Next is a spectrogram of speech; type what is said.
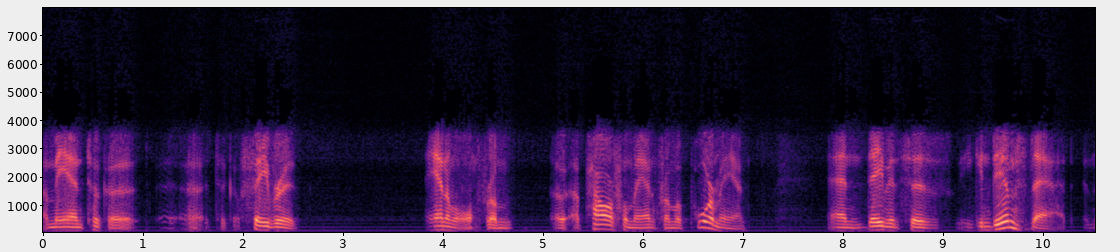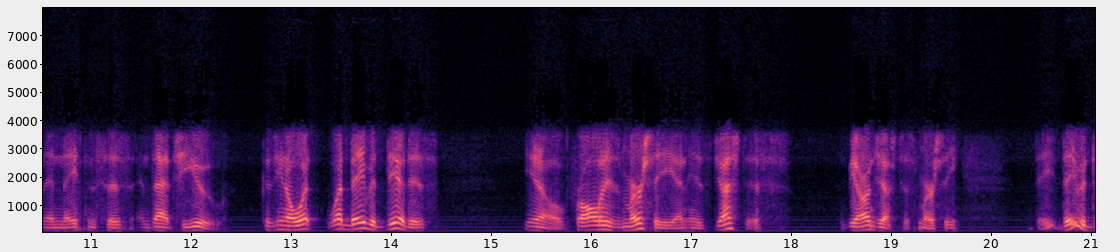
a man took a uh, took a favorite animal from a, a powerful man from a poor man, and David says he condemns that, and then Nathan says, "And that's you," because you know what what David did is, you know, for all his mercy and his justice, beyond justice, mercy, David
